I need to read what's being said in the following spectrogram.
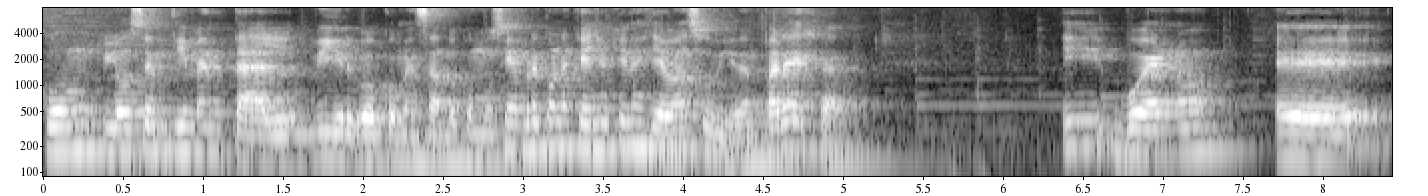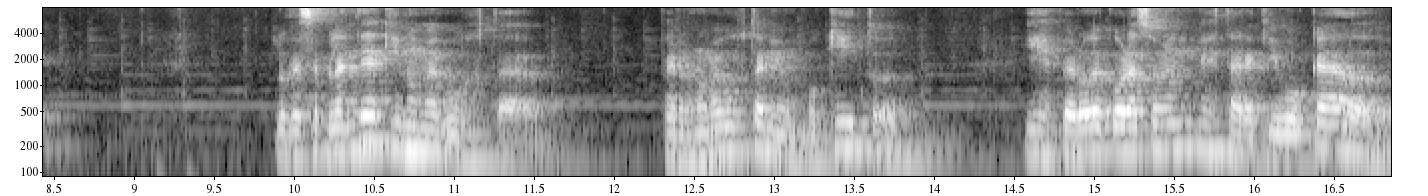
con lo sentimental, Virgo, comenzando como siempre con aquellos quienes llevan su vida en pareja. Y bueno, eh, lo que se plantea aquí no me gusta, pero no me gusta ni un poquito. Y espero de corazón estar equivocado.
